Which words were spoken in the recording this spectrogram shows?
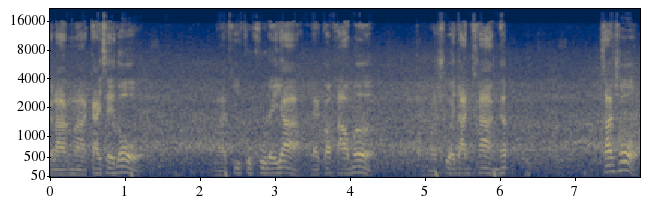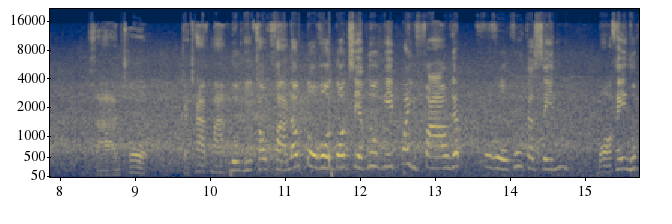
กลางมาไกเซโดมาที่คูคูเดย่าและก็พาวเมอร์ต้องมาช่วยด้านข้างครับซานโชซานโชกระชากมาลูกนี้เข้าขวาแล้วโตโหโดนเสียบลูกนี้ไม่ฟาวครับโอ้โหผู้ตัดสินบอกให้ลุก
